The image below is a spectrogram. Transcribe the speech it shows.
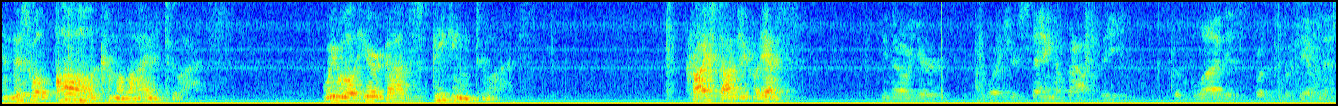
and this will all come alive to us. We will hear God speaking to us. Christ object, yes. You know, you're, what you're saying about the, the blood is for the forgiveness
